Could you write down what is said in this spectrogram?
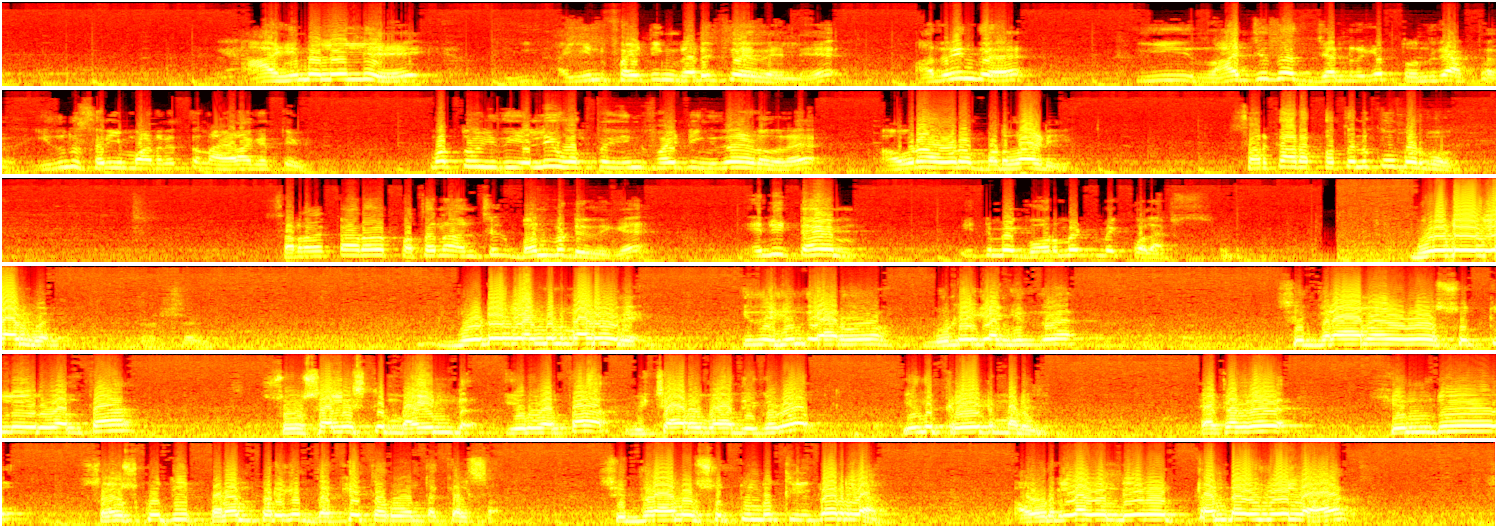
ಆ ಹಿನ್ನೆಲೆಯಲ್ಲಿ ಇನ್ ಫೈಟಿಂಗ್ ನಡೀತಾ ಇದೆ ಇಲ್ಲಿ. ಅದರಿಂದ ಈ ರಾಜ್ಯದ ಜನರಿಗೆ ತೊಂದರೆ ಆಗ್ತದೆ ಇದನ್ನು ಸರಿ ಮಾಡ್ರಿ ಅಂತ ನಾವು ಹೇಳಾಗತ್ತೀವಿ ಮತ್ತು ಇದು ಎಲ್ಲಿ ಹೋಗ್ತದೆ? ಇನ್ ಫೈಟಿಂಗ್ ಇದೆ ಹೇಳಿದ್ರೆ ಅವರ ಅವರ ಬಡದಾಡಿ. ಸರ್ಕಾರ ಪತನಕ್ಕೂ ಬರ್ಬೋದು. ಸರ್ಕಾರ ಪತನ ಅಂಚಿಗೆ ಬಂದ್ಬಿಟ್ಟಿದೆ ಈಗ any time it government may collapse. ಬುರ್ಡೆ ಗ್ಯಾಂಗ್ ಬುರ್ಡೆ ಗ್ಯಾಂಗ್ ಮಾಡಿದ್ರಿ ಇದು ಹಿಂದೆ ಯಾರು? ಬೂಡೇ ಗ್ಯಾಂಗ್ ಹಿಂದೆ ಸಿದ್ದರಾಮಯ್ಯ ಸುತ್ತಲೂ ಇರುವಂತ ಸೋಷಲಿಸ್ಟ್ ಮೈಂಡ್ ಇರುವಂತ ವಿಚಾರವಾದಿಗಳು ಇದು ಕ್ರಿಯೇಟ್ ಮಾಡಿದ್ರು. ಯಾಕಂದ್ರೆ ಹಿಂದೂ ಸಂಸ್ಕೃತಿ ಪರಂಪರೆಗೆ ಧಕ್ಕೆ ತರುವಂತ ಕೆಲಸ. ಸಿದ್ದರಾಮಯ್ಯ ಸುತ್ತಮುತ್ತಲು ಇದ್ದಾರಲ್ಲ ಅವರೆಲ್ಲ ಒಂದು ಏನು ತಂಡ ಇದೆಯಲ್ಲ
